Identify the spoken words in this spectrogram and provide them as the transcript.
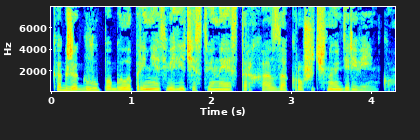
Как же глупо было принять величественный Эстерхаз за крошечную деревеньку.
